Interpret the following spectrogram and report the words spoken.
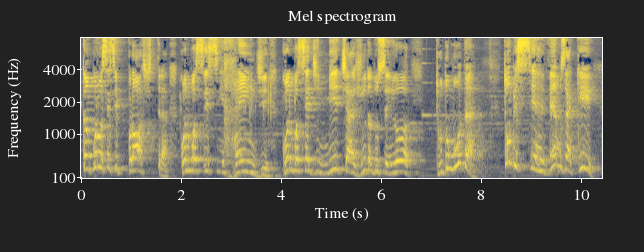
Então, quando você se prostra, quando você se rende, quando você admite a ajuda do Senhor, tudo muda. Então, observemos aqui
